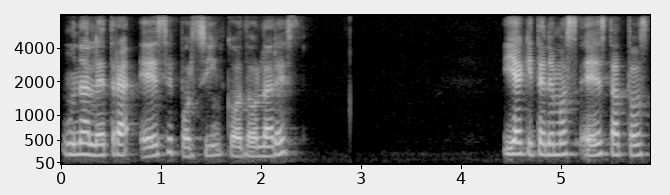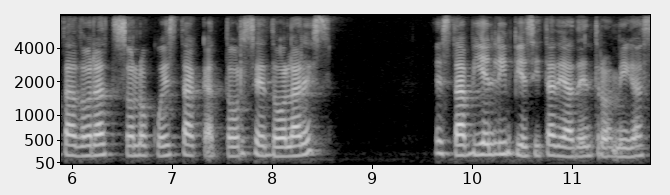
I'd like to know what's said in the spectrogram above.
Una letra S por 5 dólares. Y aquí tenemos esta tostadora, solo cuesta 14 dólares. Está bien limpiecita de adentro, amigas.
